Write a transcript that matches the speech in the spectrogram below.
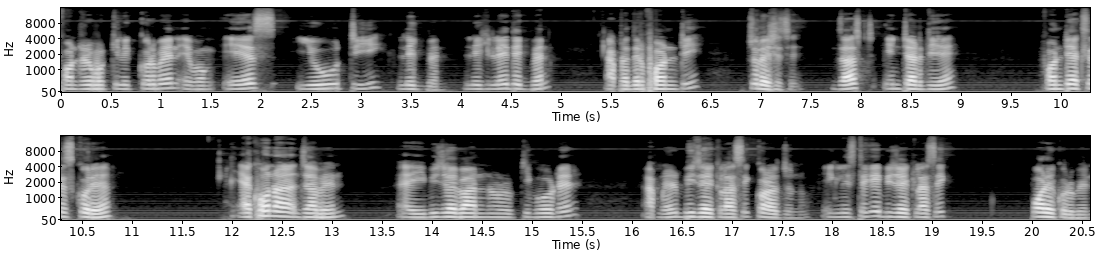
ফন্টের উপর ক্লিক করবেন এবং এস ইউ টি লিখবেন। লিখলেই দেখবেন আপনাদের ফন্টটি চলে এসেছে। জাস্ট ইন্টার দিয়ে ফন্টটি অ্যাক্সেস করে এখন যাবেন এই বিজয় বাহান্নর কিবোর্ডের আপনার বিজয় ক্লাসিক করার জন্য। ইংলিশ থেকে বিজয় ক্লাসিক পরে করবেন।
